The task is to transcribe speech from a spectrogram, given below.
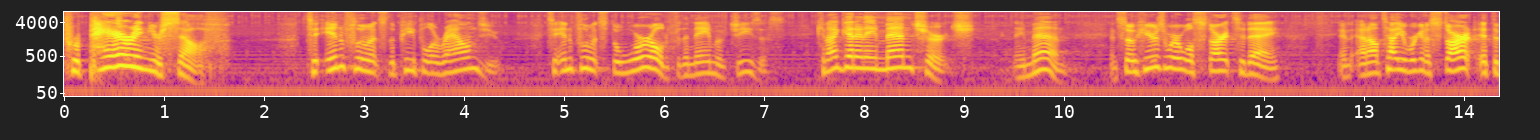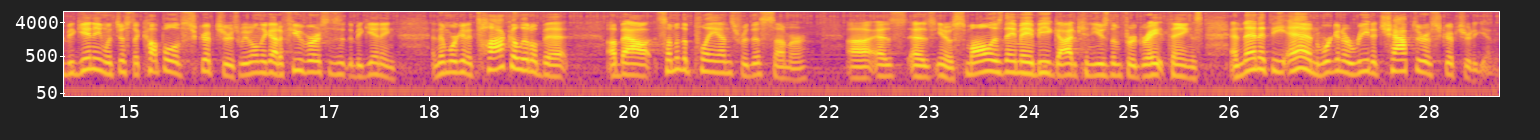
preparing yourself to influence the people around you, to influence the world for the name of Jesus. Can I get an amen, church? Amen. And so here's where we'll start today. And, and I'll tell you, we're going to start at the beginning with just a couple of scriptures. We've only got a few verses at the beginning. And then we're going to talk a little bit about some of the plans for this summer. Uh, as, as you know, small as they may be, God can use them for great things. And then at the end, we're going to read a chapter of Scripture together.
